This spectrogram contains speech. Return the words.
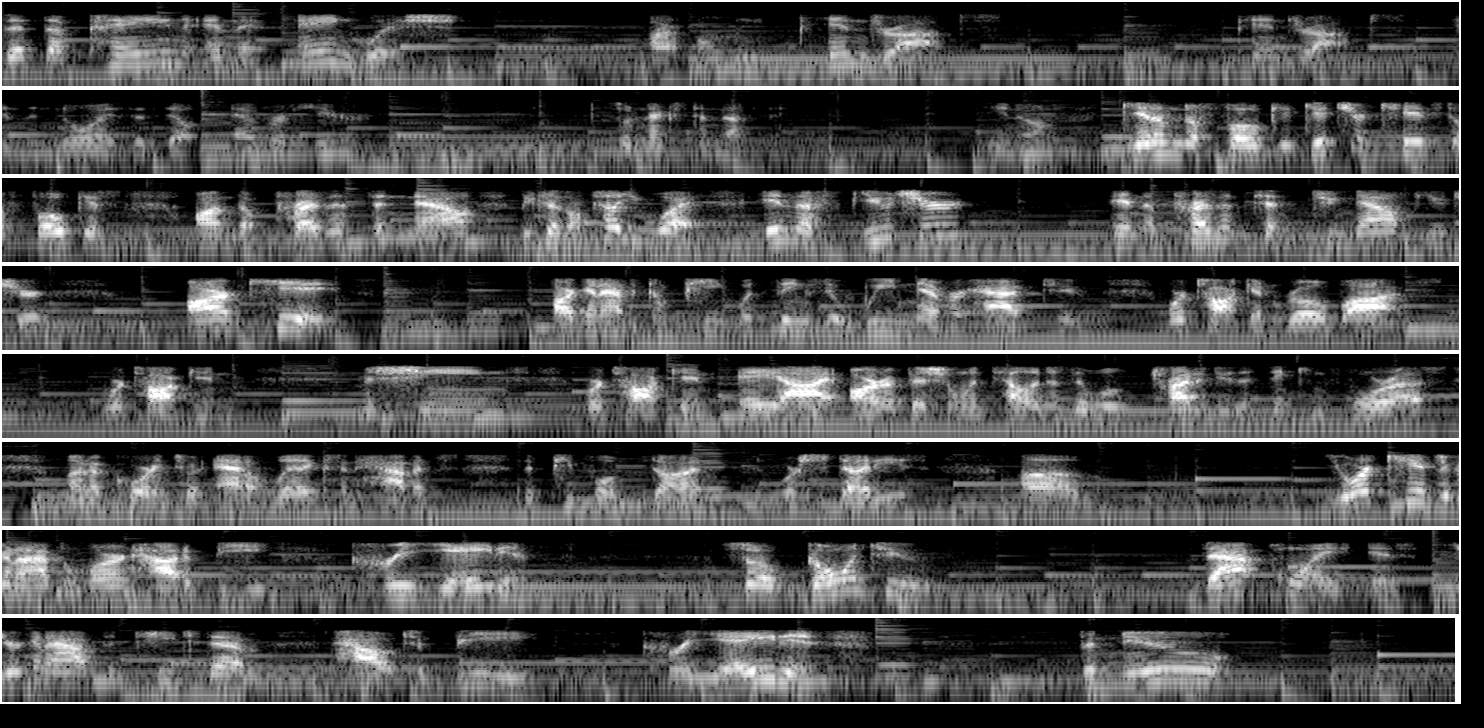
that the pain and the anguish are only pin drops, pin drops in the noise that they'll ever hear. so next to nothing. You know, get them to focus, get your kids to focus on the present, the now, because I'll tell you what, in the future, in the present to, to now future, our kids are going to have to compete with things that we never had to. We're talking robots, we're talking machines, we're talking AI, artificial intelligence that will try to do the thinking for us and according to analytics and habits that people have done or studies. Um, your kids are going to have to learn how to be creative. So going to that point is you're going to have to teach them how to be creative. The new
